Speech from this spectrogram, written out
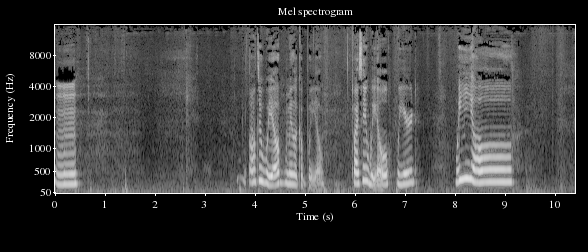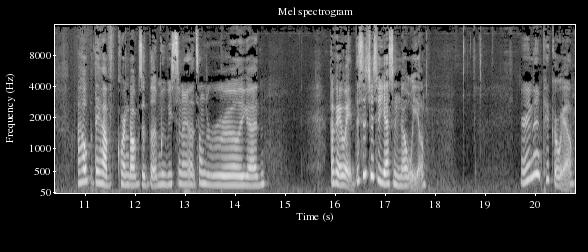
Mm. I'll do wheel. Let me look up wheel. Do I say wheel? Weird. Wheel. I hope they have corn dogs at the movies tonight. That sounds really good. Okay, wait. This is just a yes and no wheel. We're gonna pick a wheel.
